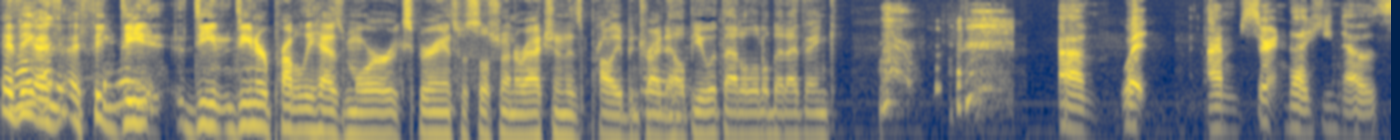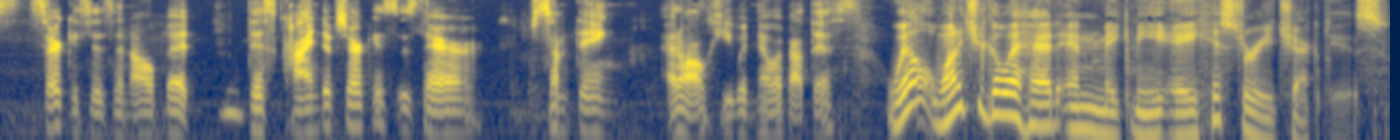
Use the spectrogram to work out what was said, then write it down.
I think well, I, I think very- Dean, Dean Dinar probably has more experience with social interaction. and Has probably been trying to help you with that a little bit. I think. Um, what I'm certain that he knows circuses and all, but this kind of circus is there something at all he would know about this? Well, why don't you go ahead and make me a history check, please?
